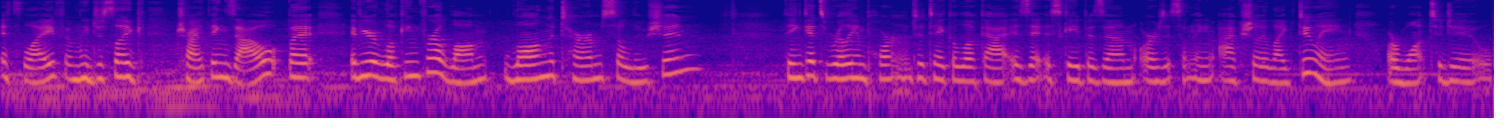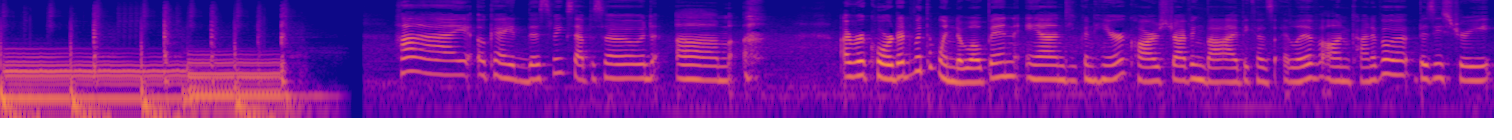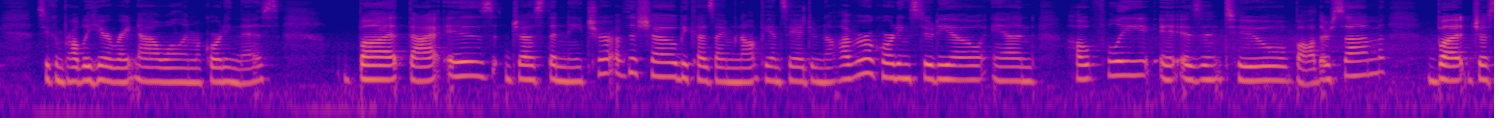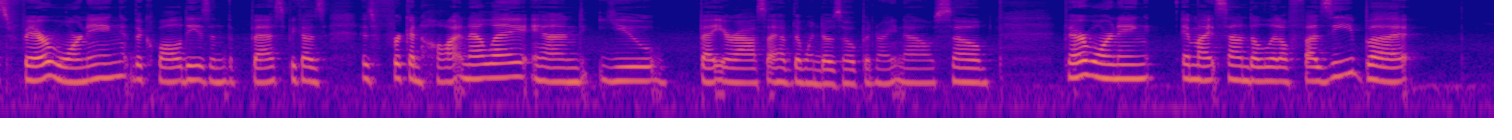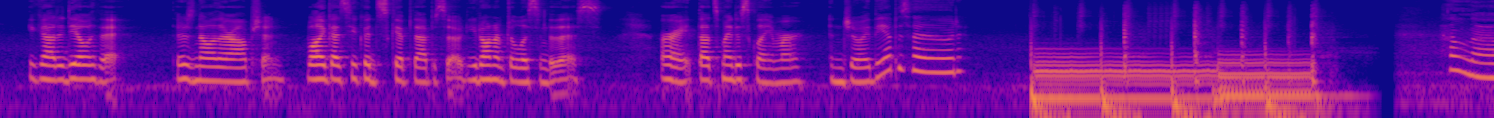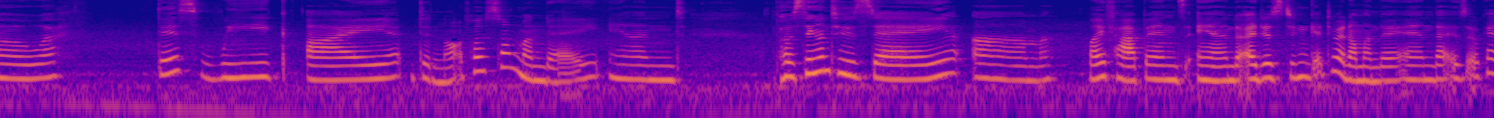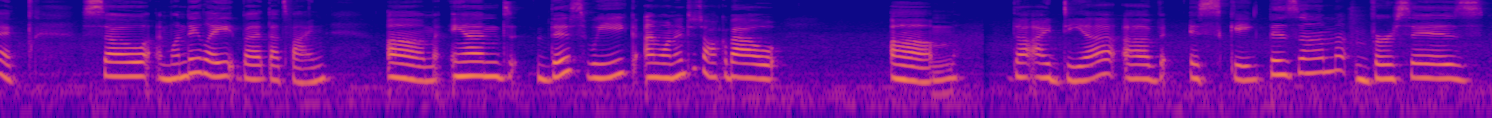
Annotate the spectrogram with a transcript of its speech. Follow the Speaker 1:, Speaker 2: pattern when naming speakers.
Speaker 1: it's life and we just like try things out. But if you're looking for a long long-term solution, I think it's really important to take a look at is it escapism or is it something you actually like doing or want to do? Hi. Okay, this week's episode um I recorded with the window open and you can hear cars driving by because I live on kind of a busy street, so you can probably hear right now while I'm recording this. But that is just the nature of the show because I'm not fancy. I do not have a recording studio and hopefully it isn't too bothersome. But just fair warning, the quality isn't the best because it's freaking hot in LA and you bet your ass I have the windows open right now. So, fair warning, it might sound a little fuzzy, but you got to deal with it. There's no other option. Well, I guess you could skip the episode. You don't have to listen to this. All right, that's my disclaimer. Enjoy the episode. Hello. This week I did not post on Monday and posting on Tuesday. Um, life happens, and I just didn't get to it on Monday, and that is okay. So I'm one day late, but that's fine. Um, and this week I wanted to talk about um the idea of escapism versus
